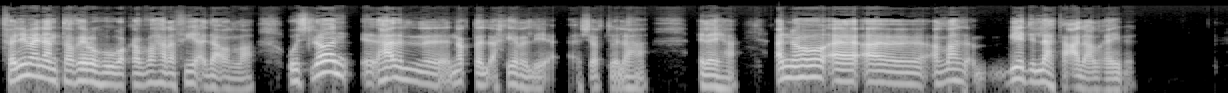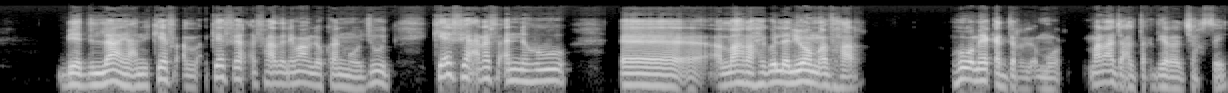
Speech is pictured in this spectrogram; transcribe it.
فلما ننتظره وقد ظهر فيه أداء الله. وشلون هذا النقطة الأخيرة اللي أشرت لها إليها. أنه آه، آه، الله بيد الله تعالى الغيبة بيد الله يعني كيف الله كيف يعرف هذا الإمام لو كان موجود؟ كيف يعرف أنه آه الله راح يقول له اليوم أظهر؟ هو ما يقدر الأمور ما راجع لتقديره الشخصي.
